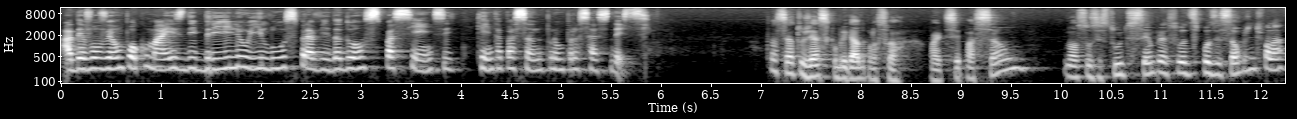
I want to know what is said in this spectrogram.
a devolver um pouco mais de brilho e luz para a vida dos pacientes e quem está passando por um processo desse. Tá certo, Jéssica. Obrigado pela sua participação. Nossos estúdios sempre à sua disposição para a gente falar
